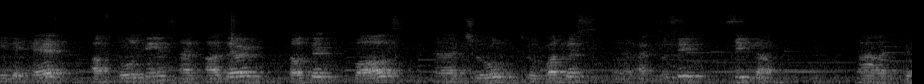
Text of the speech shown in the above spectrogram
in the head of dolphins and other toothed whales uh, through to focus uh, exclusive signals. And uh,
